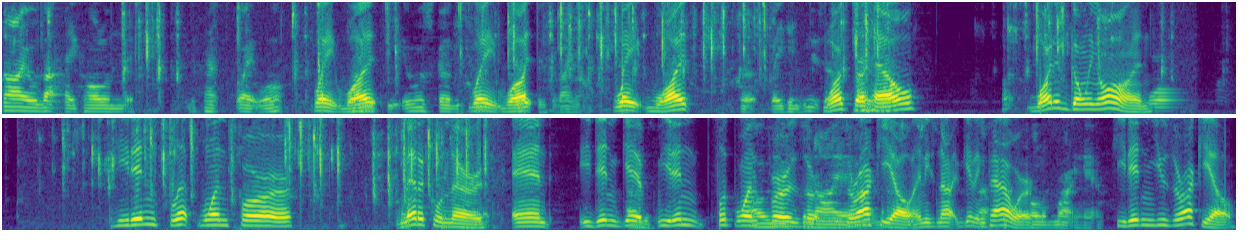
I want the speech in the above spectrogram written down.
deny all that they call on the, the Wait, what? Wait, what? It was going to Wait, what? Wait, what? they didn't use it. What the hell? What is going on? He didn't flip one for medical nurse, and he didn't give. Oh. He didn't flip one oh, for use and Zerakiel, and he's not giving power. Right. He didn't use Zerakiel.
